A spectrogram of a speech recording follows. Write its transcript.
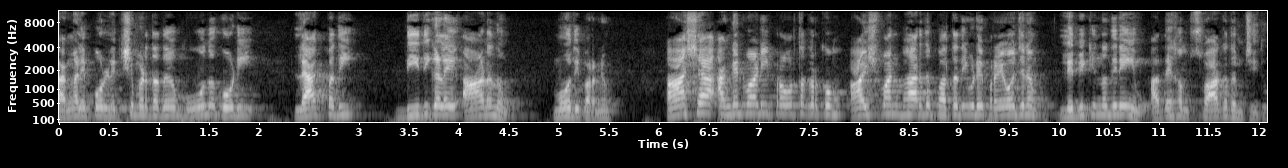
തങ്ങളിപ്പോൾ ലക്ഷ്യമിടുന്നത് മൂന്ന് കോടി ലാഖ്പതി ദീദികളെ ആണെന്നും മോദി പറഞ്ഞു. ആശ അംഗൻവാടി പ്രവർത്തകർക്കും ആയുഷ്മാൻ ഭാരത് പദ്ധതിയുടെ പ്രയോജനം ലഭിക്കുന്നതിനെയും അദ്ദേഹം സ്വാഗതം ചെയ്തു.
